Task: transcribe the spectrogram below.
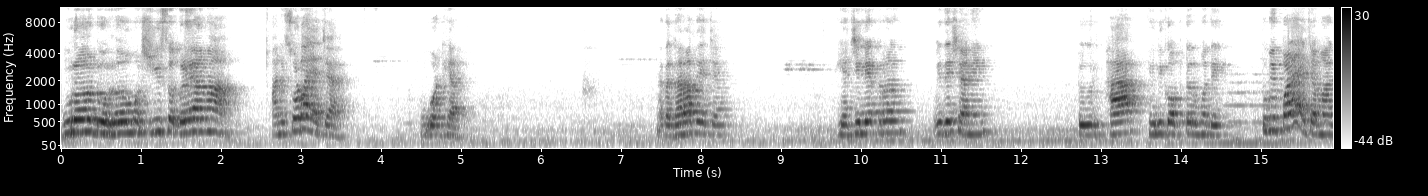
गुरं डोरं म्हशी सगळे आणा. आणि सोडा याच्या गोठ्यात. आता घरात याच्या. ह्याची लेकरं विदेशाने. टूर. हा हेलिकॉप्टरमध्ये तुम्ही पळा याच्या माग.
